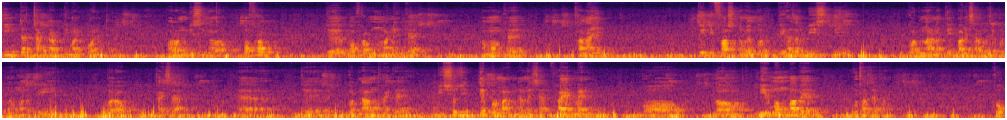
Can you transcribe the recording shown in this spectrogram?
তিনটা চারটার ডিমান্ড পয়েন্ট দं অরন বিসিङ বফরক যে বফরক উমানিকে, অমংকে থানায় টুয়েন্টি ফার্স্ট নভেম্বর দুই হাজার বিশনি ঘটনা নাতি পানি সাগর যে ঘটনা মানে তুই বরক কাইসা যে ঘটনা আমখাইকে বিশ্বজিৎ দেববর্মা জানাইসা ফায়ারম্যান ব, ন, নির্মমভাবে বুথার জাকা খুব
